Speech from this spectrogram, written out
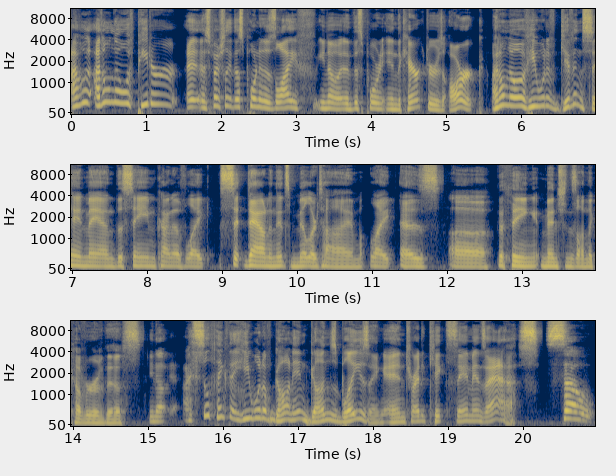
I don't know if Peter, especially at this point in his life, you know, at this point in the character's arc, I don't know if he would have given Sandman the same kind of like sit down and it's Miller time, like as uh the thing mentions on the cover of this. You know, I still think that he would have gone in guns blazing and tried to kick Sandman's ass. So,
